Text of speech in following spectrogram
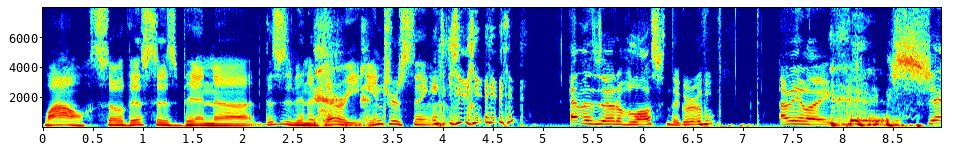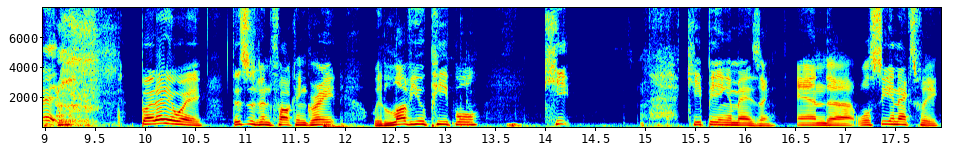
Wow. So this has been uh this has been a very interesting episode of Lost in the Group. I mean like shit. But anyway, this has been fucking great. We love you people. Keep keep being amazing. And uh, we'll see you next week.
